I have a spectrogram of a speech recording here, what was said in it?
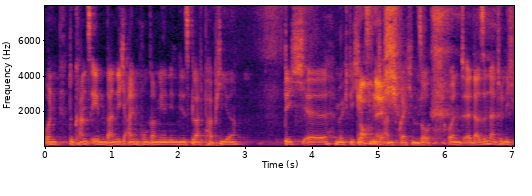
Und du kannst eben dann nicht einprogrammieren in dieses Blatt Papier. Dich äh, möchte ich jetzt nicht, nicht, ansprechen. So. Und äh, da sind natürlich,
